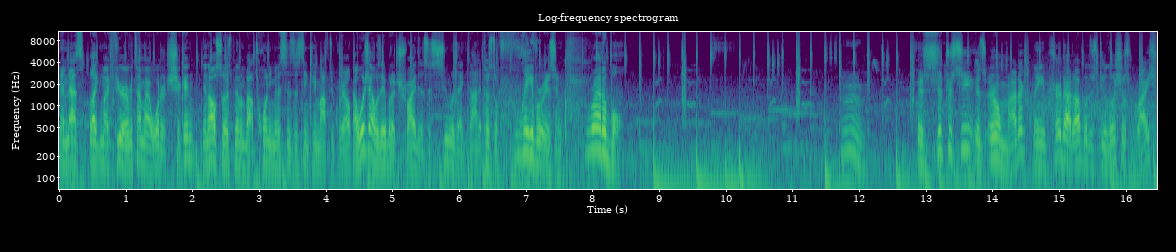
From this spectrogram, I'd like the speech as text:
and that's like my fear every time I order chicken. And also, it's been about 20 minutes since this thing came off the grill. I wish I was able to try this as soon as I got it, because the flavor is incredible. Mmm. It's citrusy, it's aromatic, then you pair that up with this delicious rice.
